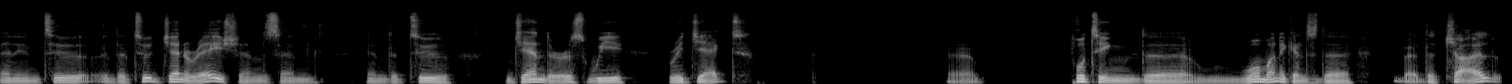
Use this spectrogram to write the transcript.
And into the two generations and in the two genders, we reject uh, putting the woman against the the child,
